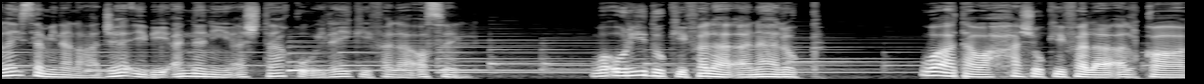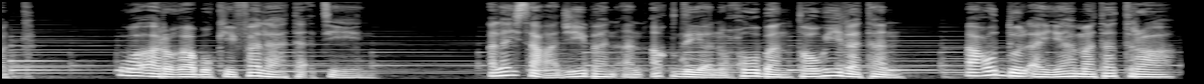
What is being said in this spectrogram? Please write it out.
أليس من العجائب أنني أشتاق إليك فلا أصل؟ وأريدك فلا أنالك؟ وأتوحشك فلا ألقاك؟ وأرغبك فلا تأتين؟ أليس عجيبا أن أقضي نحوبا طويلة؟ أعد الأيام تترى؟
